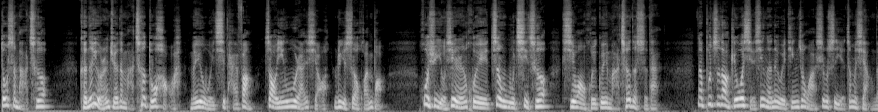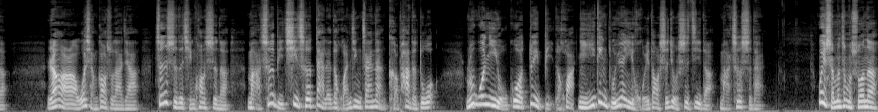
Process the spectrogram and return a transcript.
都是马车。可能有人觉得马车多好啊，没有尾气排放，噪音污染小，绿色环保。或许有些人会憎恶汽车，希望回归马车的时代。那不知道给我写信的那位听众啊，是不是也这么想的？然而啊，我想告诉大家，真实的情况是呢，马车比汽车带来的环境灾难可怕的多。如果你有过对比的话，你一定不愿意回到十九世纪的马车时代。为什么这么说呢？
